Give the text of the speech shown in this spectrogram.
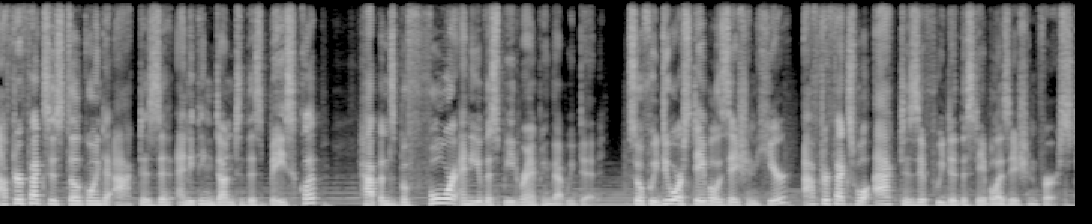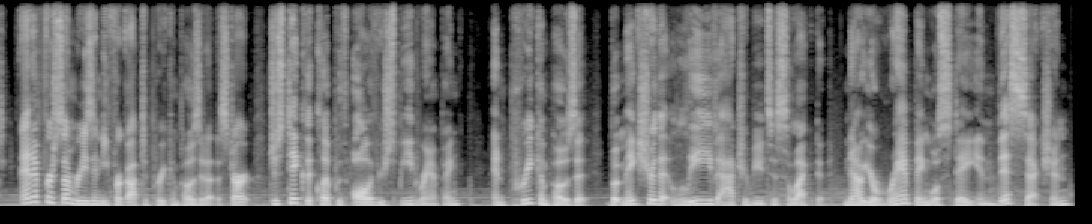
After Effects is still going to act as if anything done to this base clip happens before any of the speed ramping that we did. So if we do our stabilization here, After Effects will act as if we did the stabilization first. And if for some reason you forgot to pre-compose it at the start, just take the clip with all of your speed ramping and pre-compose it, but make sure that leave attributes is selected. Now your ramping will stay in this section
